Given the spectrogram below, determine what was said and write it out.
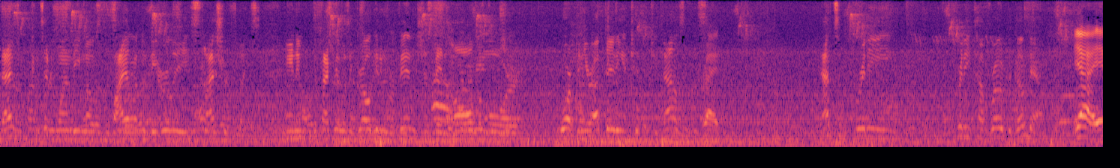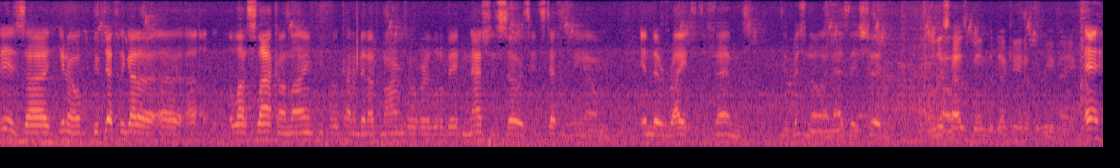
That's considered one of the most violent of the early slasher flicks, and it, the fact that it was a girl getting revenge just made it all the more warped. And you're updating it to the 2000s. Right. That's a pretty, pretty tough road to go down. Yeah, it is. Uh, you know, we've definitely got a, a, a, a lot of slack online. People have kind of been up in arms over it a little bit, and naturally so. It's, it's definitely um, in their right to defend the original, and as they should. Well, this know. has been the decade of the remake. Eh,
